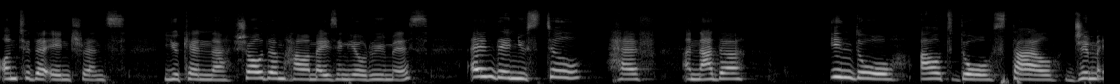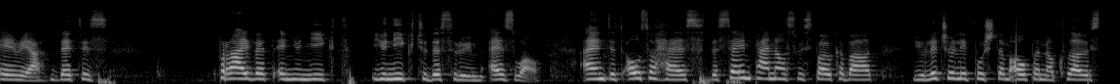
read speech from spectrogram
onto the entrance. You can uh, show them how amazing your room is. And then you still have another indoor, outdoor style gym area that is private and unique, unique to this room as well. And it also has the same panels we spoke about. You literally push them open or closed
